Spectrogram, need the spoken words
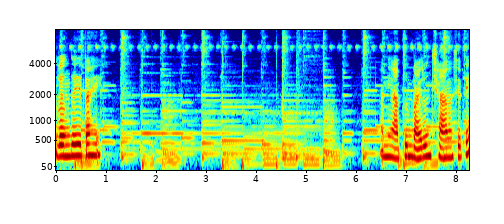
रंग येत आहे. आणि आतून बाहेरून छान असे ते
